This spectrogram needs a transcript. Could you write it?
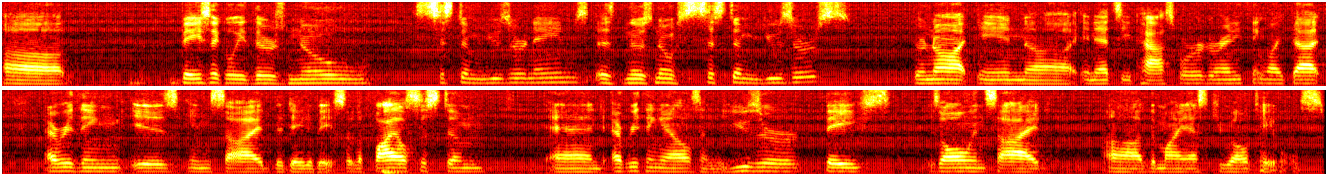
uh, basically there's no system usernames. There's- no system users. They're not in uh, in etc password or anything like that. Everything is inside the database. So the file system and everything else and the user base is all inside uh, the MySQL tables.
